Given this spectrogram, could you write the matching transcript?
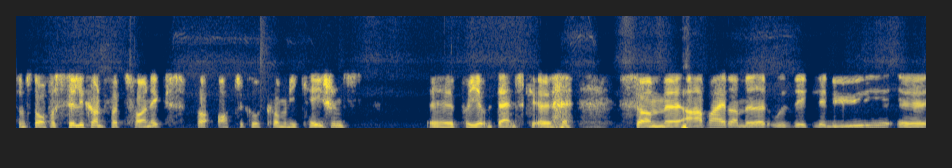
som står for Silicon Photonics for Optical Communications øh, på jævn dansk, øh, som øh, arbejder med at udvikle nye øh,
